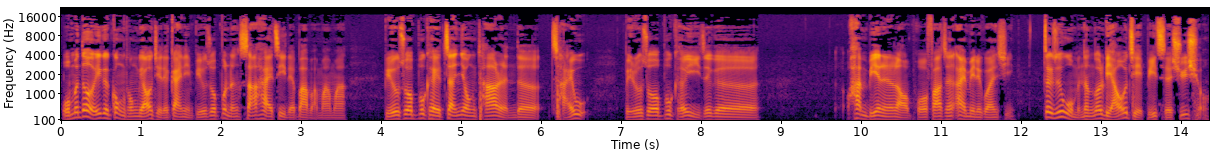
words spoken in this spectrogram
我们都有一个共同了解的概念，比如说不能杀害自己的爸爸妈妈，比如说不可以占用他人的财物。比如说，不可以这个和别人的老婆发生暧昧的关系，这就是我们能够了解彼此的需求。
